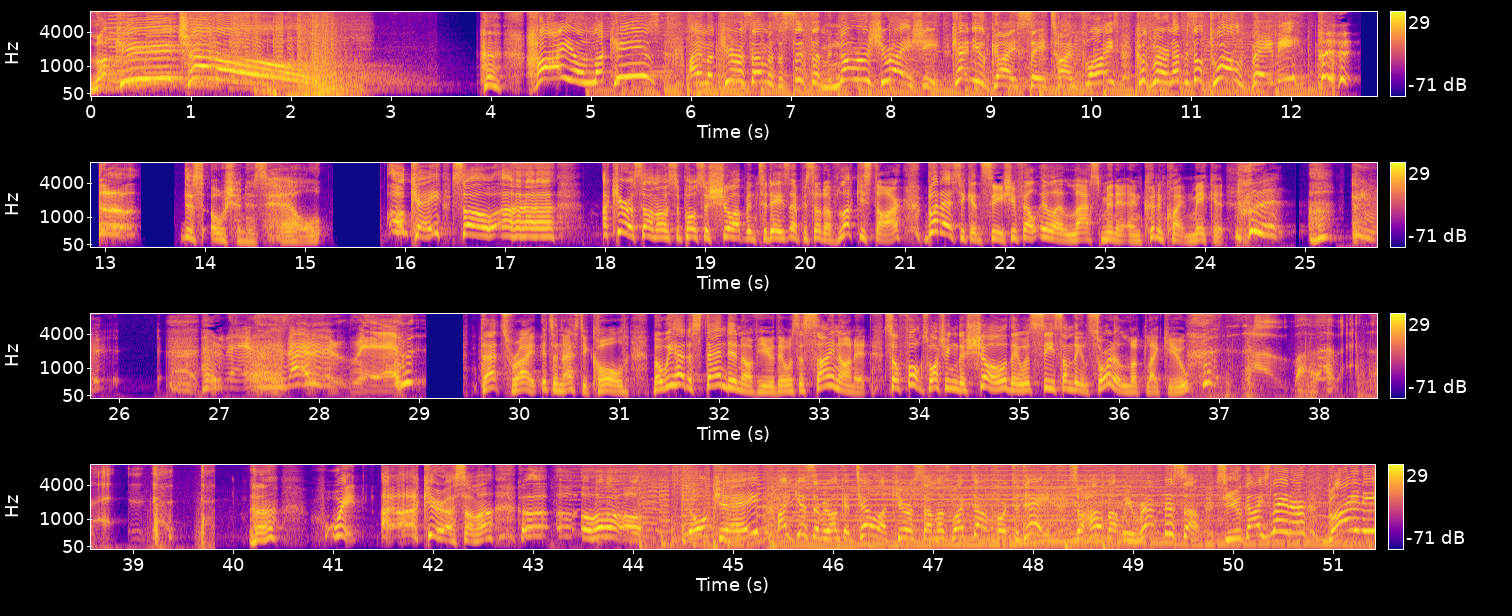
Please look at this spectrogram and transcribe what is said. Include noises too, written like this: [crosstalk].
Lucky Channel! Hi, Luckies! I'm Akira-sama's assistant, Minoru Shiraishi. Can you guys say time flies? Cause we're on episode 12, baby! this ocean is hell. Okay, so, uh... Akira-sama was supposed to show up in today's episode of Lucky Star, but as you can see, she fell ill at last minute and couldn't quite make it. huh? That's right, it's a nasty cold. But we had a stand in of you, there was a sign on it. So, folks watching the show, they would see something that sort of looked like you. [coughs] huh? Wait, Akira sama? Uh, oh, okay. I guess everyone can tell Akira sama's wiped out for today. So, how about we wrap this up? See you guys later. Bye!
